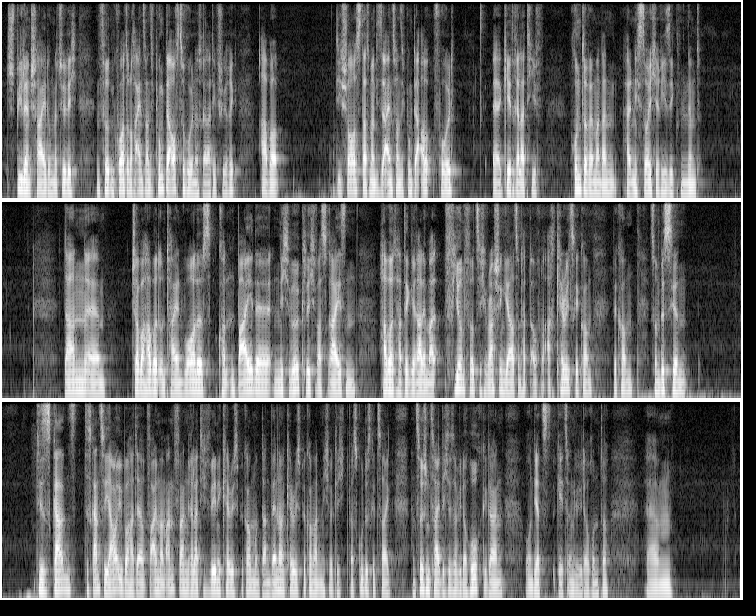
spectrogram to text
Spielentscheidung. Natürlich im vierten Quarter noch 21 Punkte aufzuholen, ist relativ schwierig. Aber die Chance, dass man diese 21 Punkte aufholt, äh, geht relativ runter, wenn man dann halt nicht solche Risiken nimmt. Dann ähm, Jabba Hubbard und Tylen Wallace konnten beide nicht wirklich was reißen. Hubbard hatte gerade mal 44 Rushing Yards und hat auch nur 8 Carries gekommen, bekommen. So ein bisschen dieses ganz, das ganze Jahr über hat er vor allem am Anfang relativ wenig Carries bekommen und dann, wenn er Carries bekommen hat, nicht wirklich was Gutes gezeigt. Dann zwischenzeitlich ist er wieder hochgegangen und jetzt geht es irgendwie wieder runter. Ähm,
